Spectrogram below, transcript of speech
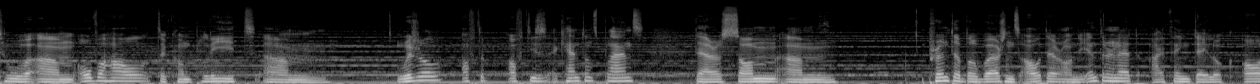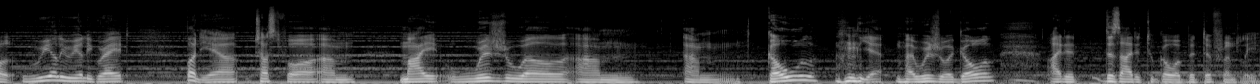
to um, overhaul the complete um, visual of the of these acanthus plants. There are some um, printable versions out there on the internet. I think they look all really really great. But yeah, just for um, my visual um, um, goal, yeah, my visual goal, I did decided to go a bit differently.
